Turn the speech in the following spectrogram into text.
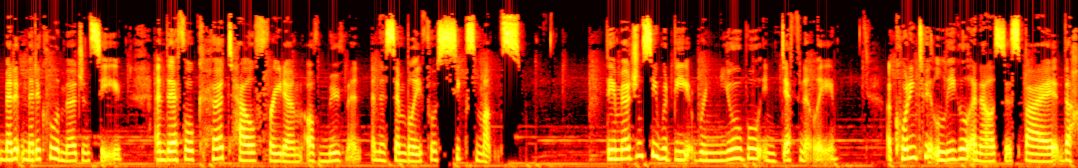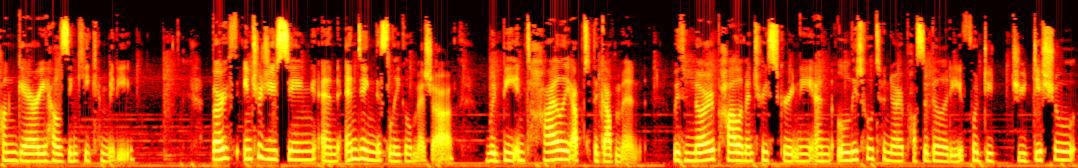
med- medical emergency and therefore curtail freedom of movement and assembly for six months. The emergency would be renewable indefinitely, according to legal analysis by the Hungary Helsinki Committee. Both introducing and ending this legal measure would be entirely up to the government, with no parliamentary scrutiny and little to no possibility for du- judicial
